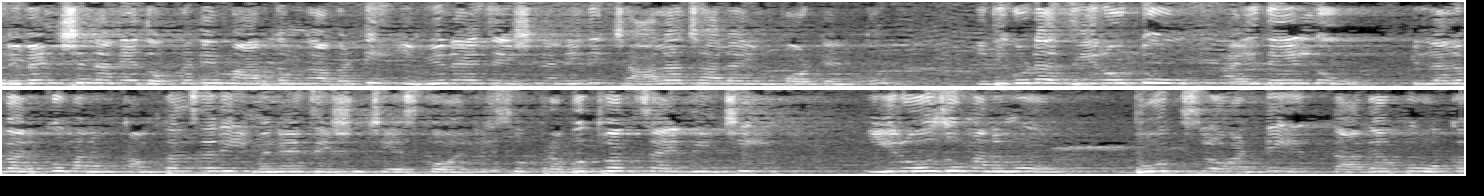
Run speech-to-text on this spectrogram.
ప్రివెన్షన్ అనేది ఒక్కటే మార్గం కాబట్టి ఇమ్యునైజేషన్ అనేది చాలా చాలా ఇంపార్టెంట్ ఇది కూడా జీరో టు ఐదేళ్ళు పిల్లల వరకు మనం కంపల్సరీ ఇమ్యునైజేషన్ చేసుకోవాలి. సో ప్రభుత్వం సైడ్ నుంచి ఈరోజు మనము బూత్స్లో అంటే దాదాపు ఒక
